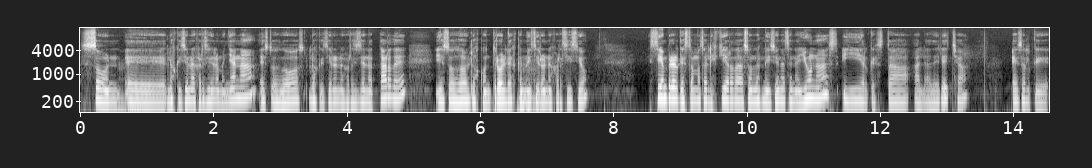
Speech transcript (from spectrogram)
son eh, los que hicieron ejercicio en la mañana, estos dos los que hicieron ejercicio en la tarde, y estos dos los controles que no hicieron ejercicio. Siempre el que está más a la izquierda son las mediciones en ayunas y el que está a la derecha es el que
